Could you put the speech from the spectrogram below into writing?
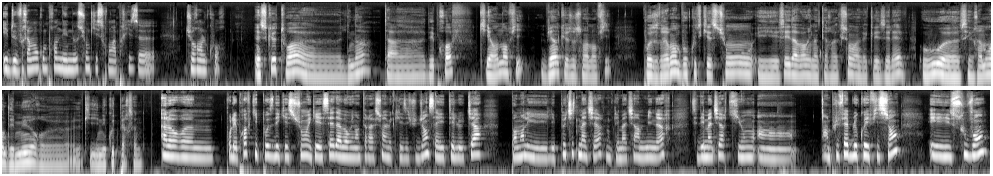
et de vraiment comprendre les notions qui seront apprises durant le cours. Est-ce que toi, Lina, tu as des profs qui en amphi bien que ce soit un amphi, pose vraiment beaucoup de questions et essaye d'avoir une interaction avec les élèves ou euh, c'est vraiment des murs euh, qui n'écoutent personne Alors, euh, pour les profs qui posent des questions et qui essaient d'avoir une interaction avec les étudiants, ça a été le cas pendant les, petites matières, donc les matières mineures. C'est des matières qui ont un, plus faible coefficient et souvent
